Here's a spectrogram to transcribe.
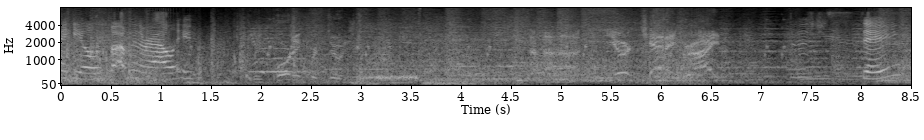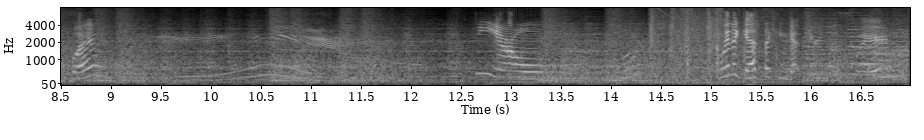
my heels, but I'm gonna rally. Reporting for duty. You're kidding, right? Did what? Mm. Meow. I'm gonna guess I can get through this way.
